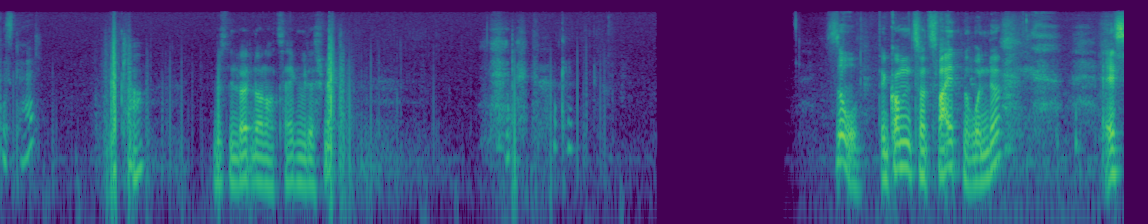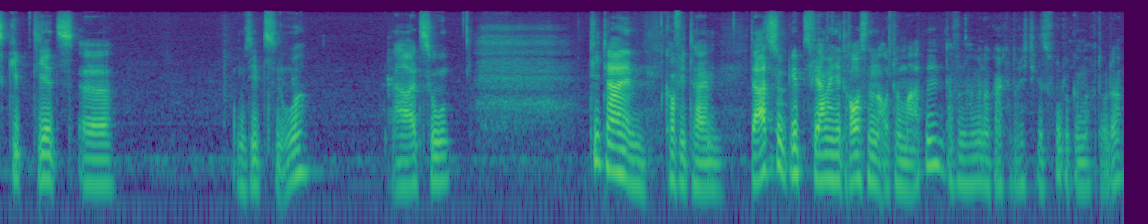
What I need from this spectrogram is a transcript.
Bis gleich. Klar. Wir müssen den Leuten auch noch zeigen, wie das schmeckt. Okay. So, wir kommen zur zweiten Runde. Es gibt jetzt äh, um 17 Uhr nahezu Tea Time, Coffee Time. Dazu gibt es, wir haben hier draußen einen Automaten. Davon haben wir noch gar kein richtiges Foto gemacht, oder?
